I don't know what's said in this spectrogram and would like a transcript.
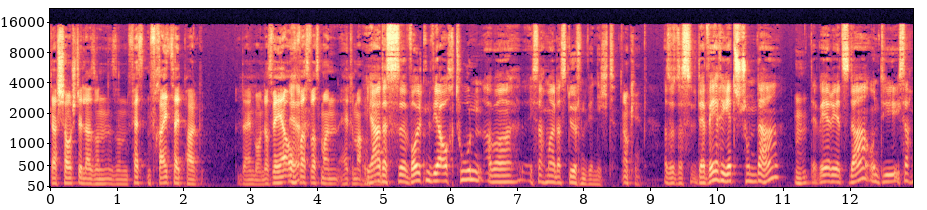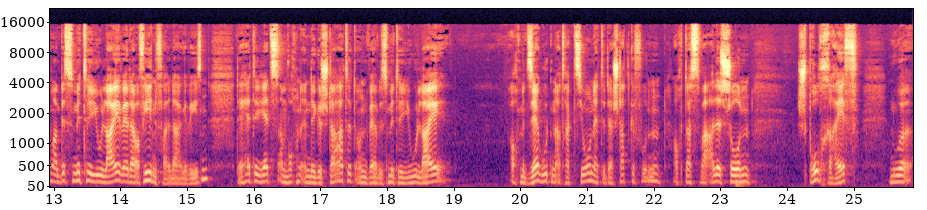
dass Schausteller so einen, so einen festen Freizeitpark dahin bauen. Das wäre ja auch Ja. was, was man hätte machen Ja, können. das äh, wollten wir auch tun, aber ich sag mal, das dürfen wir nicht. Okay. Also das, der wäre jetzt schon da, der wäre jetzt da und die, ich sag mal, bis Mitte Juli wäre der auf jeden Fall da gewesen. Der hätte jetzt am Wochenende gestartet und wäre bis Mitte Juli auch mit sehr guten Attraktionen hätte der stattgefunden. Auch das war alles schon spruchreif. Nur,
